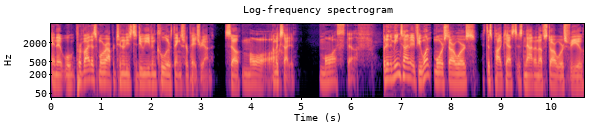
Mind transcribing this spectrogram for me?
and it will provide us more opportunities to do even cooler things for Patreon. So more. I'm excited. More stuff. But in the meantime, if you want more Star Wars, if this podcast is not enough Star Wars for you,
